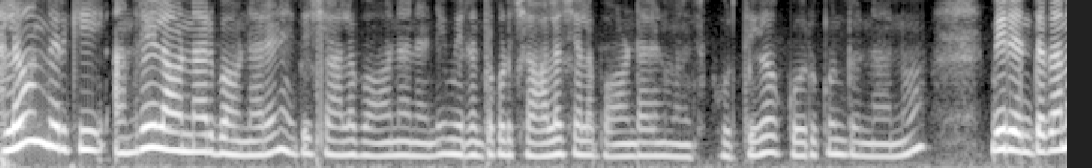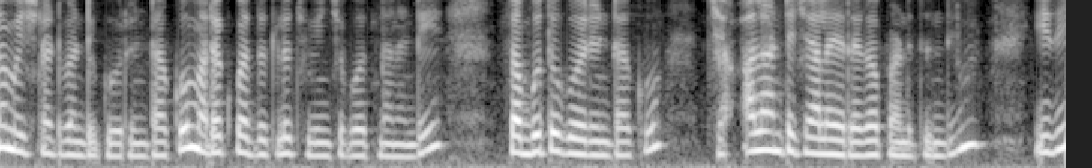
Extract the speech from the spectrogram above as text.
హలో అందరికీ. అందరూ ఎలా ఉన్నారు? బాగున్నారని అయితే చాలా బాగున్నానండి. మీరంతా కూడా చాలా చాలా బాగుండాలని మనస్ఫూర్తిగా కోరుకుంటున్నాను. మీరు ఎంతగానో మెచ్చినటువంటి గోరింటాకు మరొక పద్ధతిలో చూపించబోతున్నానండి. సబ్బుతో గోరింటాకు చాలా అంటే చాలా ఎర్రగా పండుతుంది. ఇది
